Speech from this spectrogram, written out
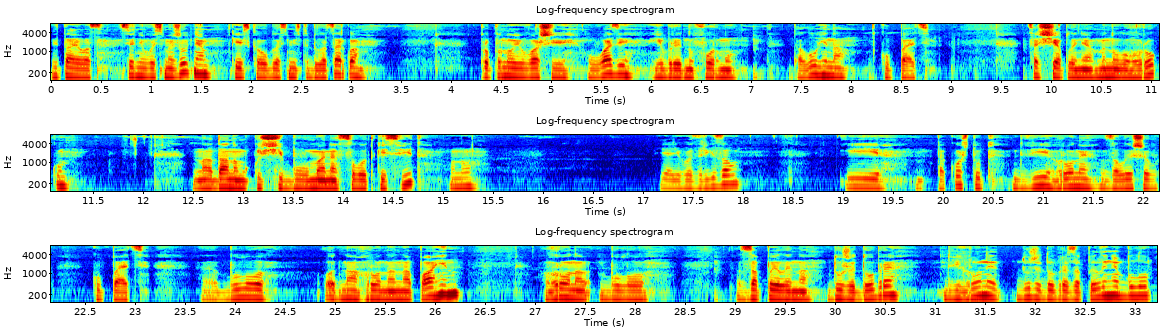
Вітаю вас. Сьогодні 8 жовтня, Київська область, місто Біла Церква. Пропоную вашій увазі гібридну форму Талугіна Купець. Це щеплення минулого року. На даному кущі був у мене солодкий світ. Воно. Я його зрізав. І також тут дві грони залишив купець. Е, Було одна грона на пагін. Грона було запилена дуже добре. Дві грони, дуже добре запилення було.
